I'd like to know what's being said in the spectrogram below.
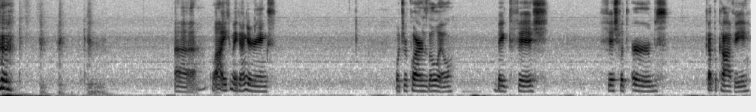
uh, wow, you can make onion rings. Which requires the oil. Baked fish. Fish with herbs. Cup of coffee.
